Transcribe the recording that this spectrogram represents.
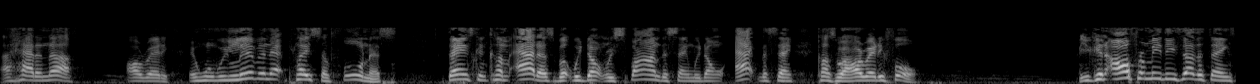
I had enough already. And when we live in that place of fullness, things can come at us, but we don't respond the same. We don't act the same because we're already full. You can offer me these other things,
